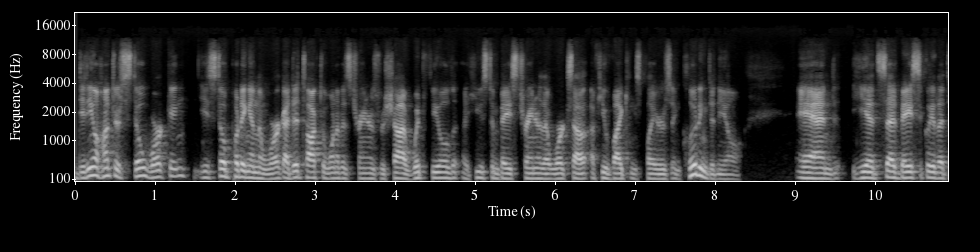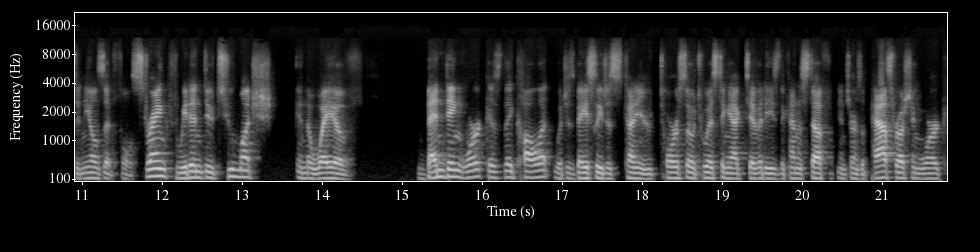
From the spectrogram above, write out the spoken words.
Danielle Hunter's still working. He's still putting in the work. I did talk to one of his trainers, Rashad Whitfield, a Houston based trainer that works out a few Vikings players, including Danielle. And he had said basically that Danielle's at full strength. We didn't do too much in the way of bending work, as they call it, which is basically just kind of your torso twisting activities, the kind of stuff in terms of pass rushing work.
